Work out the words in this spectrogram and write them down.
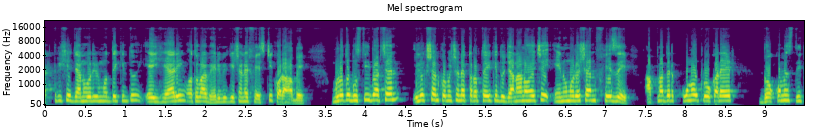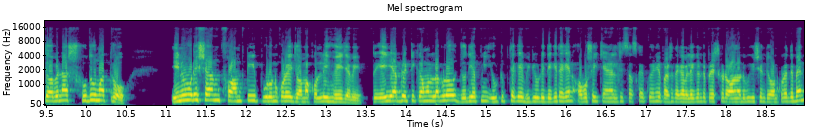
একত্রিশে জানুয়ারির মধ্যে কিন্তু এই হিয়ারিং অথবা ভেরিফিকেশনের ফেজটি করা হবে। মূলত বুঝতেই পারছেন ইলেকশন কমিশনের তরফ থেকে কিন্তু জানানো হয়েছে এনুমারেশন ফেজে আপনাদের কোনো প্রকারের ডকুমেন্টস দিতে হবে না, শুধুমাত্র এনুমারেশন ফর্মটি পূরণ করে জমা করলেই হয়ে যাবে। তো এই আপডেটটি কেমন লাগল? যদি আপনি ইউটিউব থেকে ভিডিওটি দেখে থাকেন, অবশ্যই চ্যানেলটি সাবস্ক্রাইব করে নিয়ে পাশে থাকা বেলাইকনটি প্রেস করে অল নোটিফিকেশনটি অন করে দেবেন।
